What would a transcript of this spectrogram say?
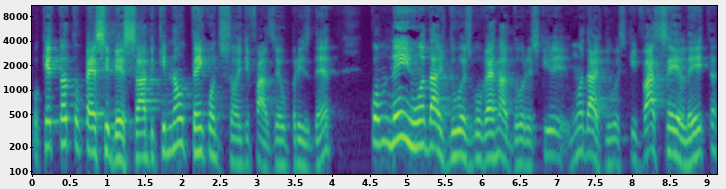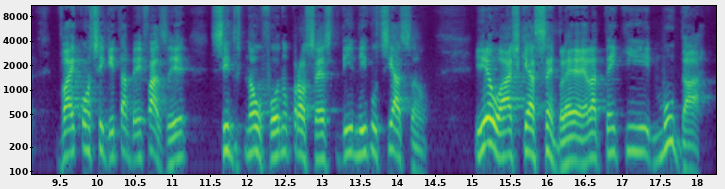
Porque tanto o PSB sabe que não tem condições de fazer o presidente, como nenhuma das duas governadoras, que uma das duas que vai ser eleita, vai conseguir também fazer, se não for no processo de negociação. E eu acho que a Assembleia ela tem que mudar.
